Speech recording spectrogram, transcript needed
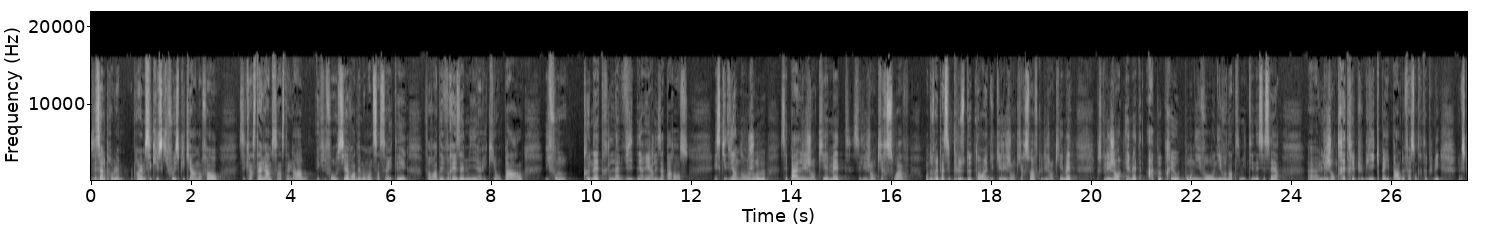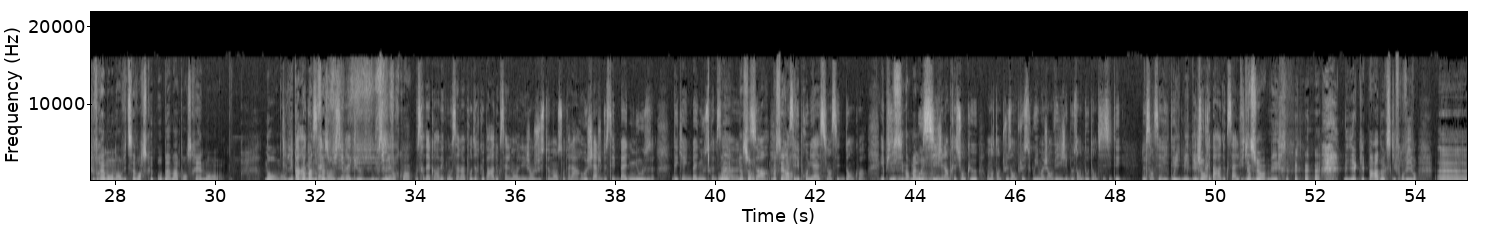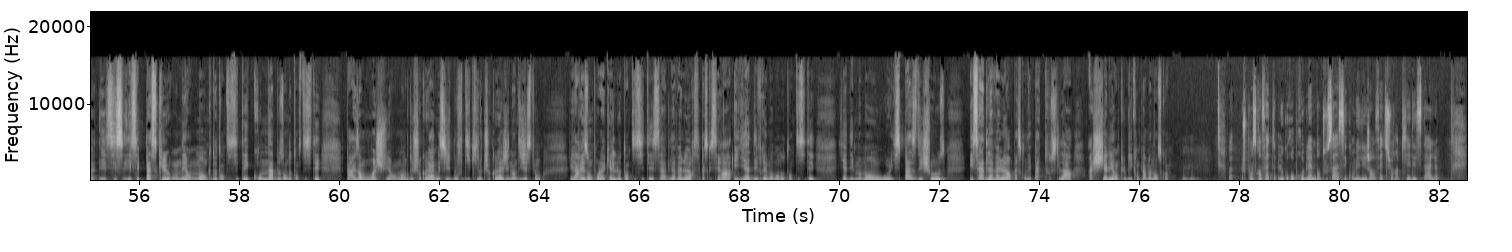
C'est ça le problème. Le problème, c'est que ce qu'il faut expliquer à un enfant, c'est qu'Instagram, c'est Instagram, et qu'il faut aussi avoir des moments de sincérité. Il faut avoir des vrais amis avec qui on parle. Il faut connaître la vie derrière les apparences. Et ce qui devient dangereux, c'est pas les gens qui émettent, c'est les gens qui reçoivent. On devrait passer plus de temps à éduquer les gens qui reçoivent que les gens qui émettent. Parce que les gens émettent à peu près au bon niveau, au niveau d'intimité nécessaire. Euh, les gens très très publics, bah, ils parlent de façon très très publique. Est-ce que vraiment on a envie de savoir ce que Obama pense réellement? Non, on a envie qu'Obama nous fasse vi- vrai que vi- vous serez- vivre, quoi. Vous serez d'accord avec moi, Osama, pour dire que paradoxalement, les gens justement sont à la recherche de ces bad news. Dès qu'il y a une bad news comme ça Oui, euh, qui sûr. sort, Bah, c'est bah, c'est les premiers à se lancer dedans, quoi. Et puis c'est normal, aussi, j'ai l'impression que on entend de plus en plus, oui, moi j'ai envie, j'ai besoin d'authenticité, de sincérité. Oui, mais des gens. C'est très paradoxal finalement. Bien sûr, mais mais il y a que les paradoxes qui font vivre. Euh, et c'est parce que on est en manque d'authenticité qu'on a besoin d'authenticité. Par exemple, moi, je suis en manque de chocolat, mais si je bouffe 10 kilos de chocolat, j'ai une indigestion. Et la raison pour laquelle l'authenticité, ça a de la valeur, c'est parce que c'est rare. Et il y a des vrais moments d'authenticité. Il y a des moments où euh, il se passe des choses et ça a de la valeur parce qu'on n'est pas tous là à chialer en public en permanence, quoi. Bah, je pense qu'en fait, le gros problème dans tout ça, c'est qu'on met les gens en fait sur un piédestal.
